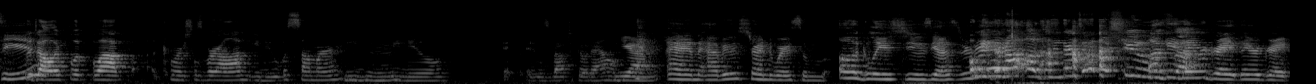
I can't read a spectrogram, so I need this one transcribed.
See? the dollar flip flop commercials were on. You knew it was summer. You, Mhm. you knew it, was about to go down. yeah, and Abbie was trying to wear some ugly shoes yesterday. Okay, they're not ugly. They're tennis shoes. Okay, they were great. They were great,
